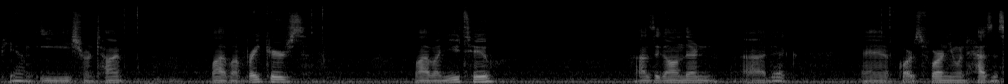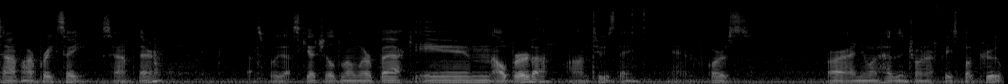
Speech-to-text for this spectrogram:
p.m. Eastern Time. Live on Breakers live on YouTube. How's it going there, uh, Dick? And of course, for anyone who hasn't signed up on our break site, sign up there. That's what we got scheduled when we're back in Alberta on Tuesday. And of course, for anyone who hasn't joined our Facebook group,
